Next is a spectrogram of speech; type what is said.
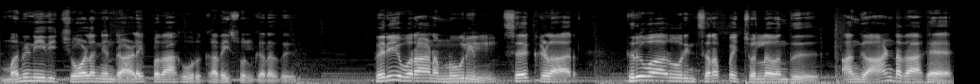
மனுநீதி சோழன் என்று அழைப்பதாக ஒரு கதை சொல்கிறது. பெரிய புராணம் நூலில் சேக்கிழார் திருவாரூரின் சிறப்பை சொல்ல வந்து அங்கு ஆண்டதாக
